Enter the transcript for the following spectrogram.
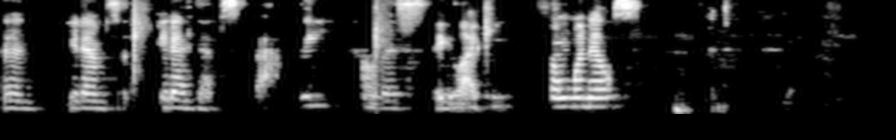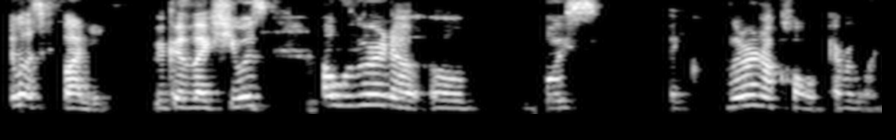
and it ends it ends up badly unless they like it, someone else. It was funny because like she was oh we were in a, a voice like we were in a call everyone,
